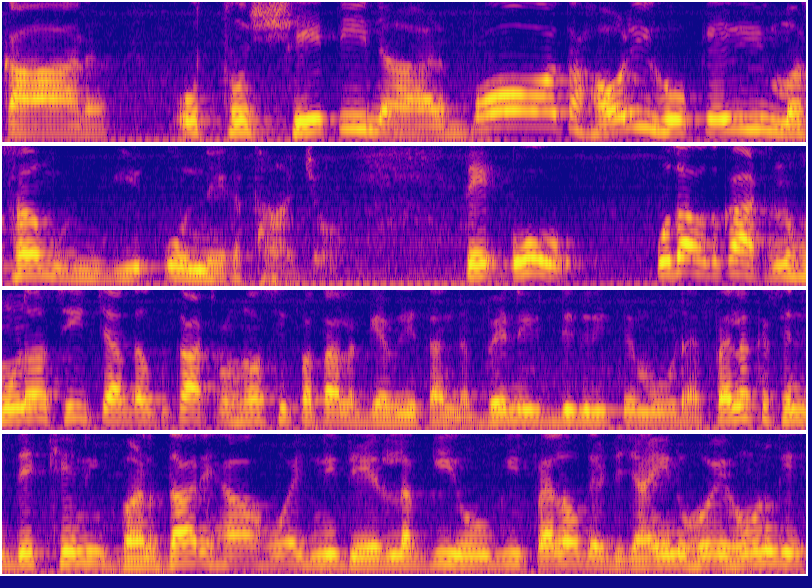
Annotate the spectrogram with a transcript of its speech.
ਕਾਰ ਉੱਥੋਂ ਛੇਤੀ ਨਾਲ, ਬਹੁਤ ਹੌਲੀ ਹੋ ਕੇ ਵੀ ਮਸਾਂ ਮੁੜੂਗੀ ਓਨੇ ਕੁ ਥਾਂ ਚੋਂ। ਤੇ ਉਹ, ਉਹਦਾ ਉਦਘਾਟਨ ਹੋਣਾ ਸੀ ਜਦ ਉਦਘਾਟਨ ਹੋਣਾ ਸੀ, ਪਤਾ ਲੱਗਿਆ ਵੀ ਇਹ ਤਾਂ 90 ਡਿਗਰੀ ਤੇ ਮੋੜ ਹੈ। ਪਹਿਲਾਂ ਕਿਸੇ ਨੇ ਦੇਖੇ ਨਹੀਂ, ਬਣਦਾ ਰਿਹਾ ਉਹ, ਇੰਨੀ ਦੇਰ ਲੱਗੀ ਹੋਊਗੀ। ਪਹਿਲਾਂ ਉਹਦੇ ਡਿਜ਼ਾਈਨ ਹੋਏ ਹੋਣਗੇ,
